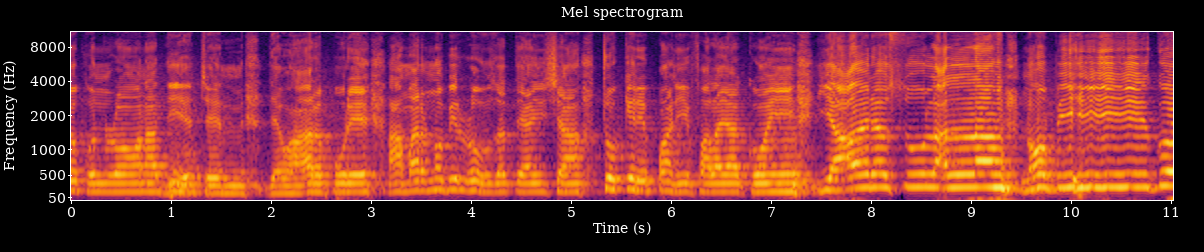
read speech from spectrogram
যখন রওনা দিয়েছেন, দেওয়ার পরে আমার নবীর রোজাতে আইসা চোখের পানি ফালায়া কয়, ইয়া রাসূল আল্লাহ নবী গো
